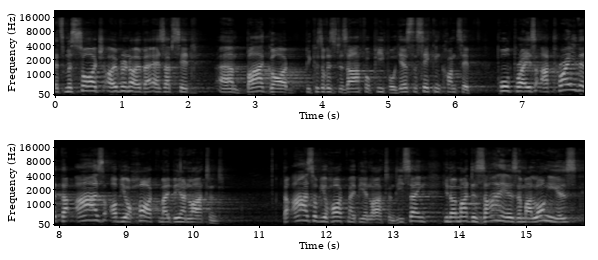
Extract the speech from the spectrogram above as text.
that's massaged over and over, as I've said, um, by God because of his desire for people. Here's the second concept. Paul prays, I pray that the eyes of your heart may be enlightened. The eyes of your heart may be enlightened. He's saying, you know, my desires and my longing is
